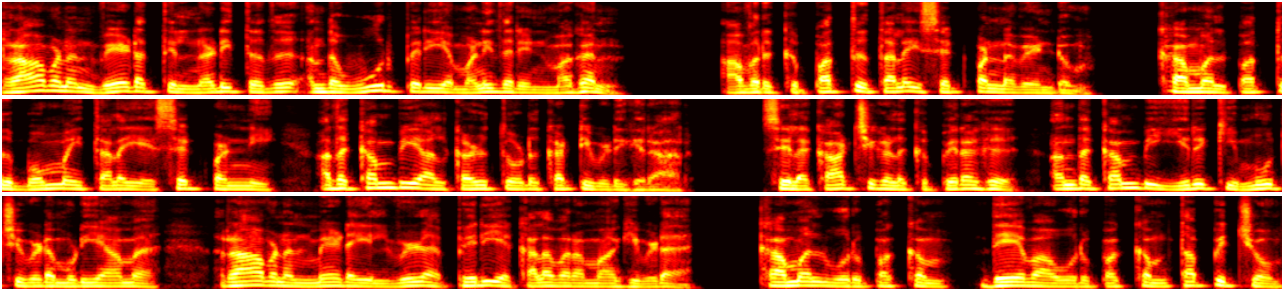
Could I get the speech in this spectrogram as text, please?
ராவணன் வேடத்தில் நடித்தது அந்த ஊர் பெரிய மனிதரின் மகன். அவருக்கு பத்து தலை செட் பண்ண வேண்டும். கமல் பத்து பொம்மை தலையை செட் பண்ணி அதை கம்பியால் கழுத்தோடு கட்டிவிடுகிறார் சில காட்சிகளுக்கு பிறகு அந்த கம்பி இறுக்கி மூச்சு விட முடியாம ராவணன் மேடையில் விழ பெரிய கலவரமாகிவிட கமல் ஒரு பக்கம் தேவா ஒரு பக்கம் தப்பிச்சோம்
